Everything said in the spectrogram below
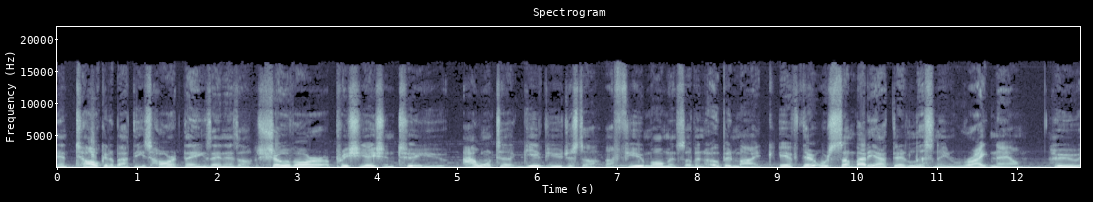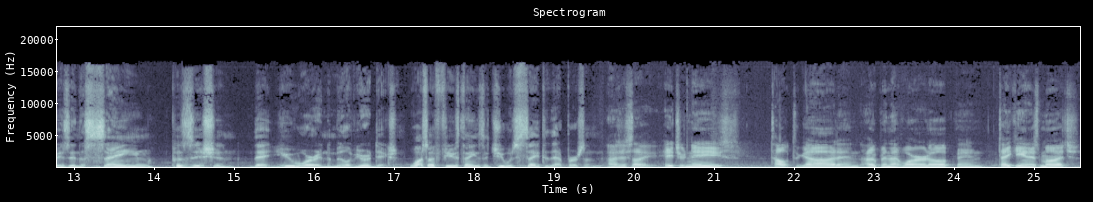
and talking about these hard things. And as a show of our appreciation to you, I want to give you just a, a few moments of an open mic. If there were somebody out there listening right now who is in the same position that you were in the middle of your addiction, what's a few things that you would say to that person? I just like hit your knees, talk to God, and open that word up and take in as much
